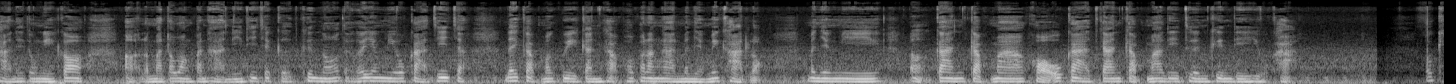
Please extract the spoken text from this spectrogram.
ค่ะ ในตรงนี้ก็เอ่อระมัดระวังปัญหานี้ที่จะเกิดขึ้นเนาะแต่ก็ยังมีโอกาสที่จะได้กลับมาคุยกันค่ะ เพราะพลังงานมันยังไม่ขาดหรอก มันยังมีเอ่อการกลับมาขอโอกาสการกลับมารีเทิร์นคืนดีอยู่ค่ะ โอเค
